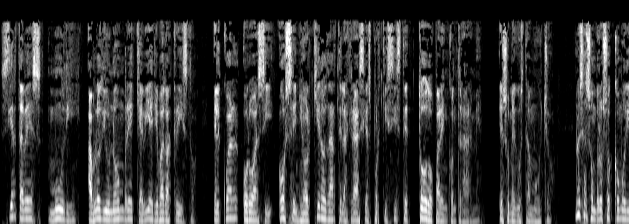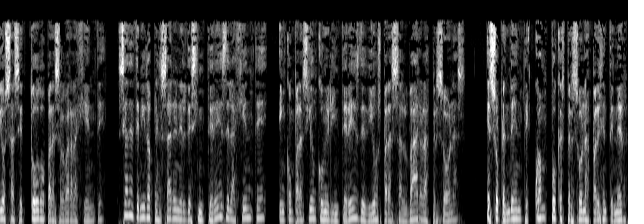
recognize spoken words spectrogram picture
Cierta vez Moody habló de un hombre que había llevado a Cristo, el cual oró así, Oh Señor, quiero darte las gracias porque hiciste todo para encontrarme. Eso me gusta mucho. ¿No es asombroso cómo Dios hace todo para salvar a la gente? ¿Se ha detenido a pensar en el desinterés de la gente en comparación con el interés de Dios para salvar a las personas? Es sorprendente cuán pocas personas parecen tener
